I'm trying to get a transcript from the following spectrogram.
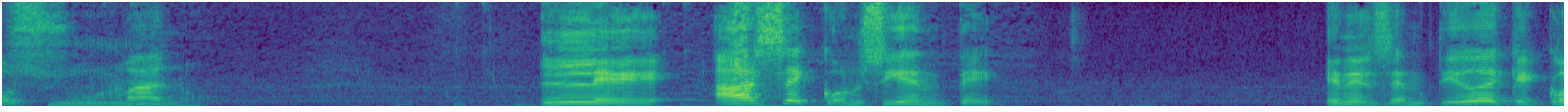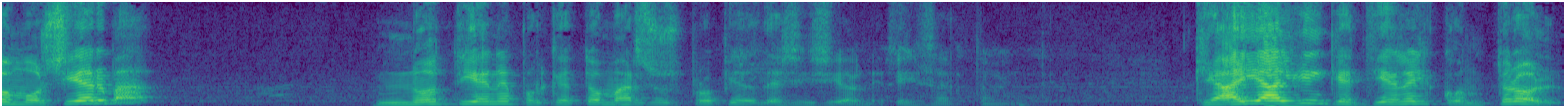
Bajo su su mano. mano. Le hace consciente en el sentido de que como sierva no tiene por qué tomar sus propias decisiones Exactamente. que hay alguien que tiene el control.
